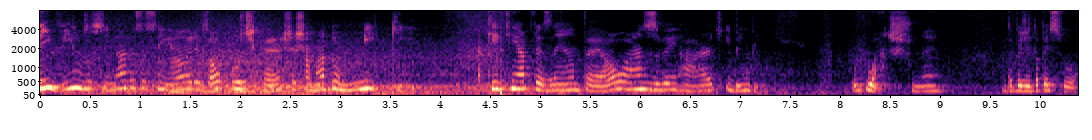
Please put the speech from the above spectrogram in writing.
Bem-vindos, senhoras e senhores, ao podcast chamado Mickey. Aqui quem apresenta é o Alaz Hart e bem-vindos. Eu acho, né? Depende da pessoa.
